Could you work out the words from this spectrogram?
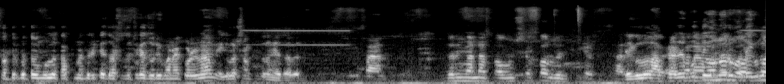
সতর্কতামূলক আপনাদেরকে দশ হাজার টাকা জরিমানা করলাম এগুলো সংশোধন হয়ে যাবেন স্যার জরিমানা তো অবশ্যই করবেন ঠিক আছে স্যার। এগুলো আপনাদের প্রতি অনুরোধ এগুলো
